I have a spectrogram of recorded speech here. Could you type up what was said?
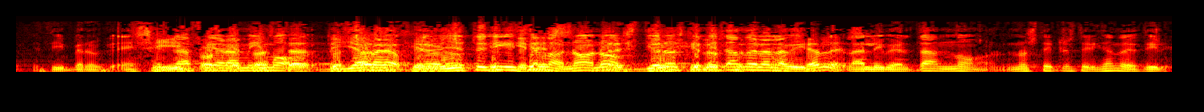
Es decir, pero en Sí, ahora mismo. estás- tú ya, estás pero, yo estoy diciendo, no, no, yo no estoy quitando la, la libertad, no, no estoy restringiendo. Es decir,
